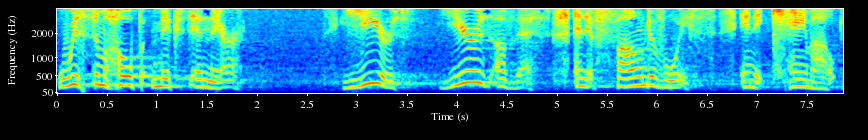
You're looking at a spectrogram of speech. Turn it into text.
with some hope mixed in there. Years, years of this, and it found a voice and it came out.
